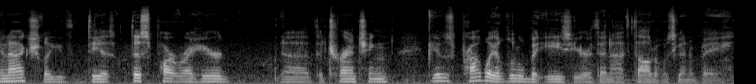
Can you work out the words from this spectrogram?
And actually, this, this part right here, uh, the trenching, it was probably a little bit easier than I thought it was going to be.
